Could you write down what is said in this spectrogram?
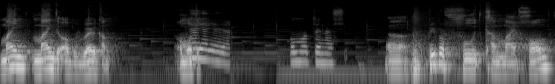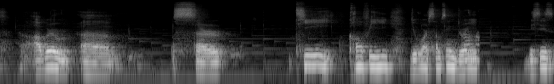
Mind, mind of welcome. おもいやいてやいやいや。おもてなし。uh, people who come my home, I will um, serve tea, coffee. Do you want something drink? This is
